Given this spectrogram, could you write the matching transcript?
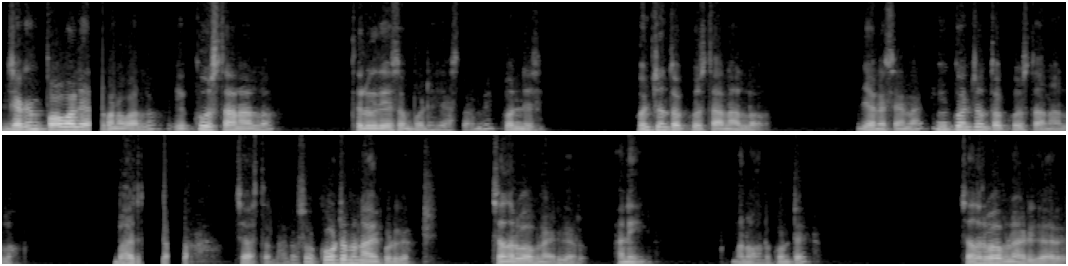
జగన్ పోవాలి అనుకున్న వాళ్ళు ఎక్కువ స్థానాల్లో తెలుగుదేశం పోటీ చేస్తుంది కొన్ని కొంచెం తక్కువ స్థానాల్లో జనసేన ఇంకొంచెం తక్కువ స్థానాల్లో భాజపా చేస్తున్నారు. సో కూటమి నాయకుడిగా చంద్రబాబు నాయుడు గారు అని మనం అనుకుంటే చంద్రబాబు నాయుడు గారి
